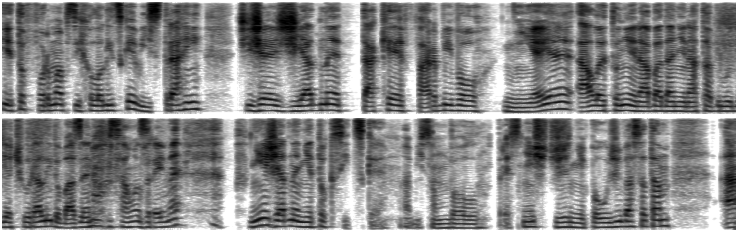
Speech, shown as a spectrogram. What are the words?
Je to forma psychologickej výstrahy, čiže žiadne také farbivo nie je, ale to nie je nabádanie na to, aby ľudia čúrali do bazénov, samozrejme. Nie je žiadne netoxické, aby som bol presnejší, čiže nepoužíva sa tam a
